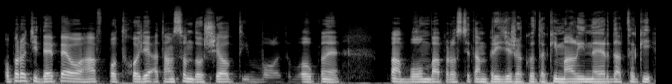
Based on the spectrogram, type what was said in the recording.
oproti DPOH v podchode a tam som došiel, ty vole, to bolo úplne úplná bomba, proste tam prídeš ako taký malý nerd a taký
